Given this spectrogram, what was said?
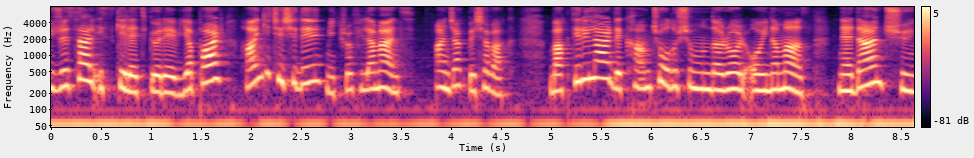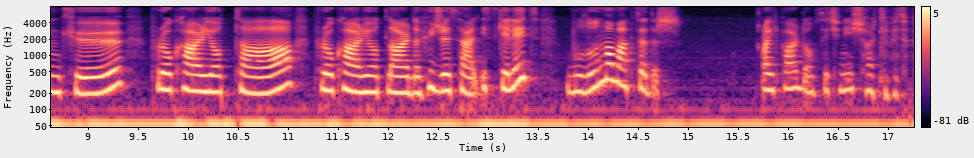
hücresel iskelet görev yapar. Hangi çeşidi? Mikrofilament. Ancak 5'e bak. Bakterilerde kamçı oluşumunda rol oynamaz. Neden? Çünkü prokaryotta, prokaryotlarda hücresel iskelet bulunmamaktadır. Ay pardon seçeneği işaretlemedim.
